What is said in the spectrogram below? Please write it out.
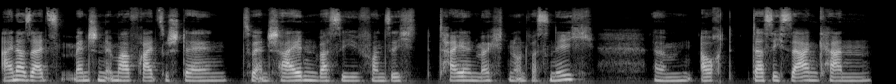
einerseits Menschen immer freizustellen, zu entscheiden, was sie von sich teilen möchten und was nicht. Ähm, auch dass ich sagen kann,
